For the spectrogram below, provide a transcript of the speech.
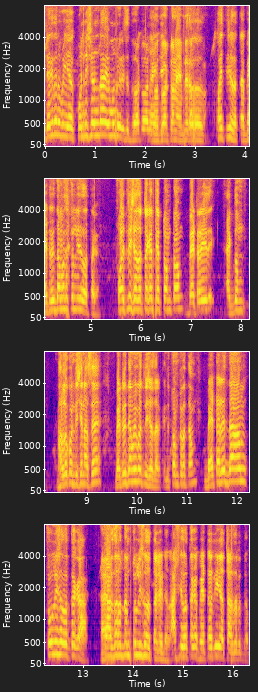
এটা কিন্তু কন্ডিশনটা এমন হয়েছে ধোয়া টোয়া নাই। দু আট না এমনি দাম কত? পঁয়ত্রিশ হাজার টাকা। ব্যাটারির দাম আছে চল্লিশ হাজার টাকা। পঁয়ত্রিশ হাজার টাকা দিয়ে টমটম ব্যাটারির একদম ভালো কন্ডিশন আছে। ব্যাটারির দামই পঁয়ত্রিশ হাজার কিন্তু টমটমের দাম? ব্যাটারির দাম চল্লিশ হাজার টাকা। হ্যাঁ। চার্জারের দাম চল্লিশ হাজার টাকা এটা। আশি হাজার টাকা ব্যাটারি আর চার্জারের দাম।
